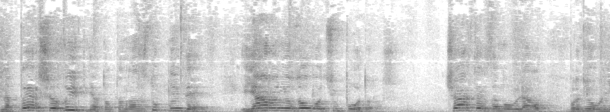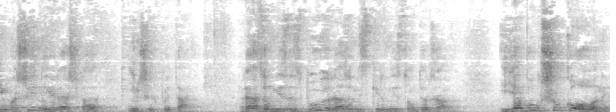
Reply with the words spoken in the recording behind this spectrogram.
на 1 липня, тобто на наступний день. І я організовував цю подорож. Чартер замовляв броньовані машини і решта інших питань. Разом із СБУ, разом із керівництвом держави. І я був шокований,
